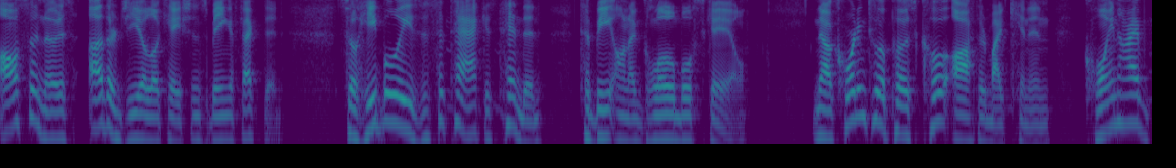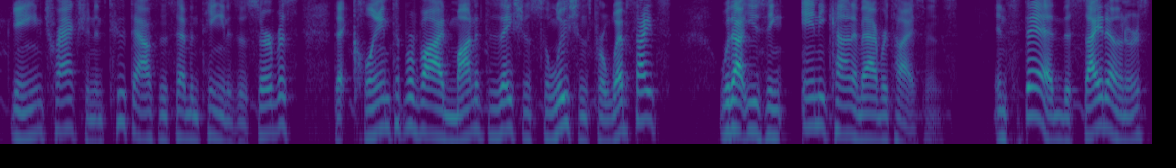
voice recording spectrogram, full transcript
also noticed other geolocations being affected. So he believes this attack is tended to be on a global scale. Now, according to a post co authored by Kenin, CoinHive gained traction in 2017 as a service that claimed to provide monetization solutions for websites without using any kind of advertisements. Instead, the site owners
